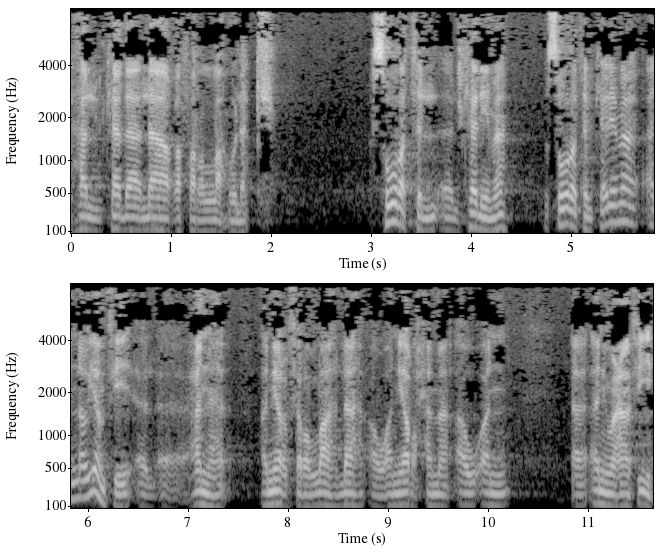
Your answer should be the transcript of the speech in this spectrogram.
هل كذا؟ لا غفر الله لك. صورة الكلمة صورة الكلمة أنه ينفي عنها أن يغفر الله له أو أن يرحم أو أن أن يعافيه.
